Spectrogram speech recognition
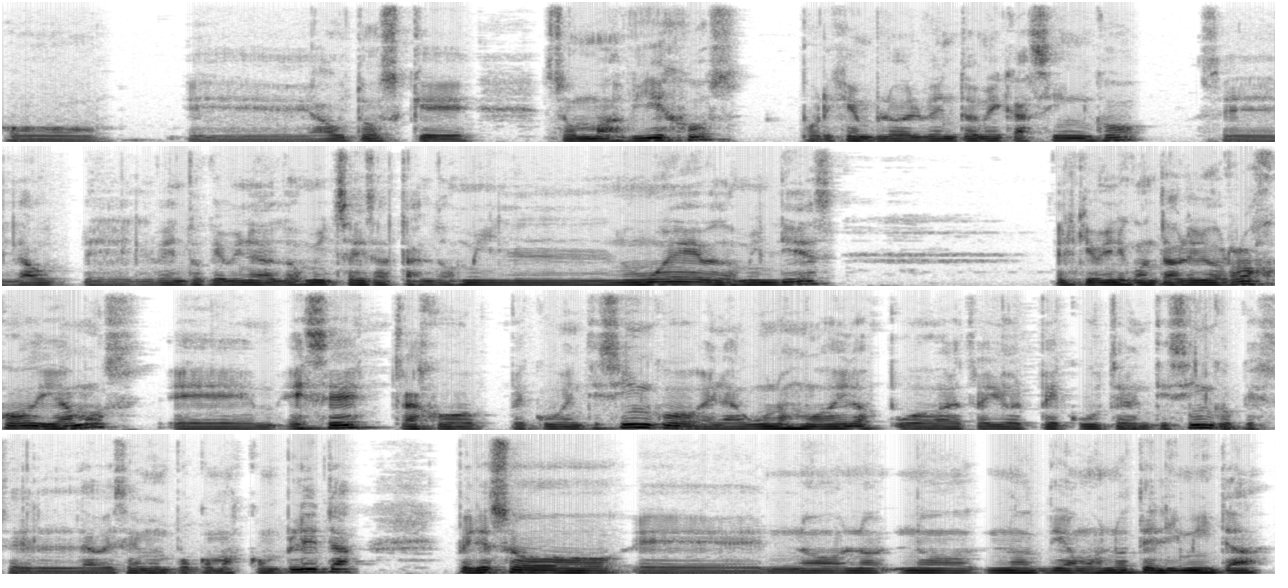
o autos que son más viejos. Por ejemplo, el Vento MK5, el, el Vento que vino del 2006 hasta el 2009, 2010, el que viene con tablero rojo, digamos. Eh, ese trajo PQ25, en algunos modelos pudo haber traído el PQ35, que es la BCM un poco más completa, pero eso eh, no, no, digamos, no te limita,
